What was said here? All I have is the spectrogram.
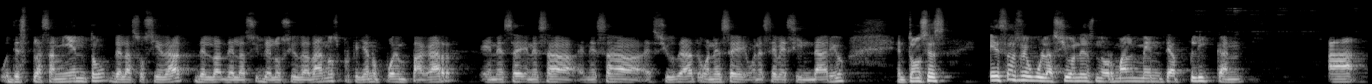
Desplazamiento de la sociedad, de, los ciudadanos, porque ya no pueden pagar en, esa, ciudad o en ese, en ese vecindario. Entonces, esas regulaciones normalmente aplican a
